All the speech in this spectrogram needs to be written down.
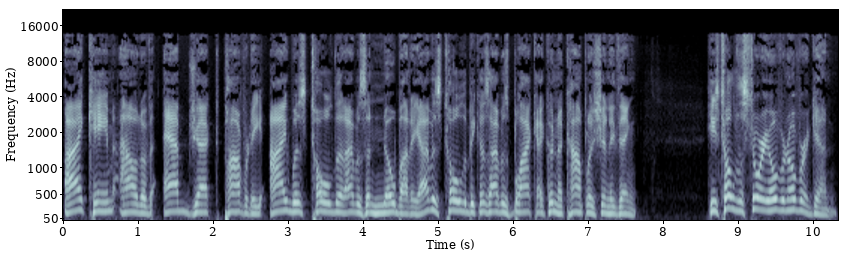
I came out of abject poverty. I was told that I was a nobody. I was told that because I was black, I couldn't accomplish anything. He's told the story over and over again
